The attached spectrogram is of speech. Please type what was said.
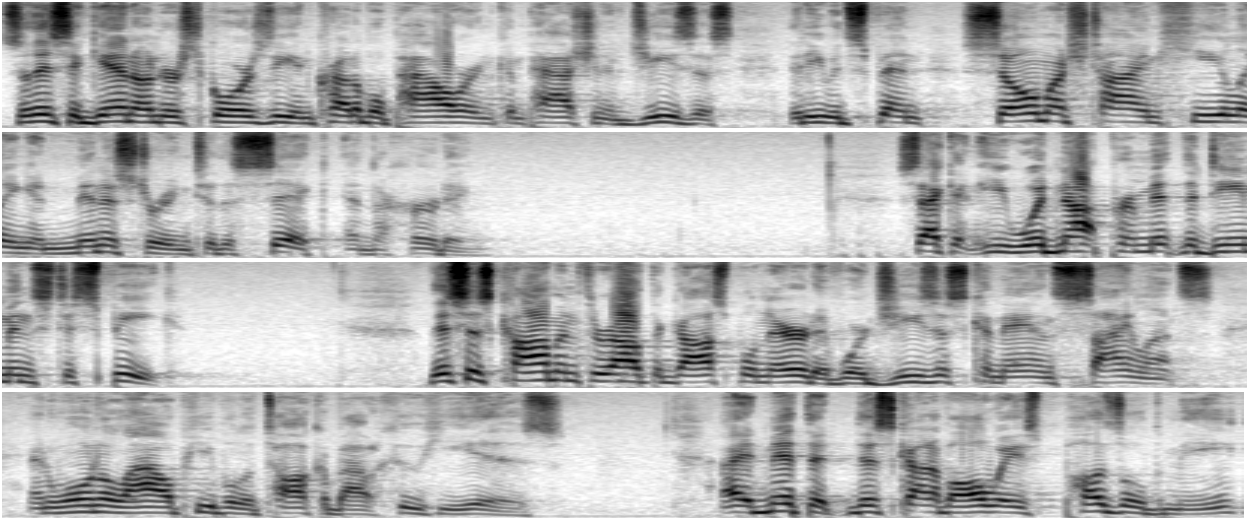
So, this again underscores the incredible power and compassion of Jesus that he would spend so much time healing and ministering to the sick and the hurting. Second, he would not permit the demons to speak. This is common throughout the gospel narrative where Jesus commands silence and won't allow people to talk about who he is. I admit that this kind of always puzzled me,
